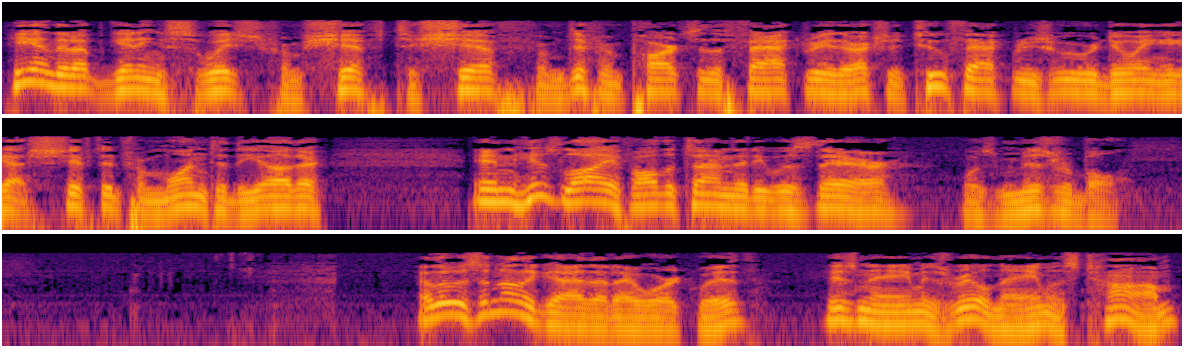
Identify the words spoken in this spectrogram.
He ended up getting switched from shift to shift from different parts of the factory. There are actually two factories we were doing. He got shifted from one to the other. In his life, all the time that he was there, was miserable. Now, there was another guy that I worked with. His name, his real name, was Tom.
